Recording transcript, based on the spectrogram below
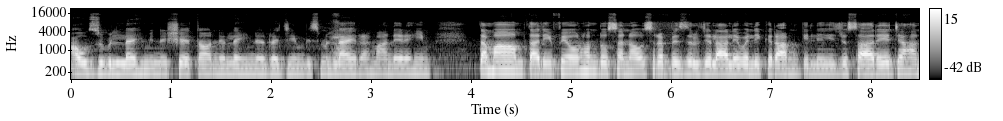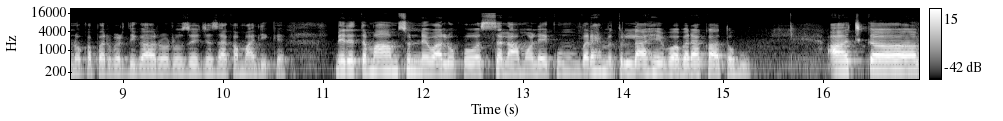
आउज़बिल्लिमिनशैतानरजीम बसमीम तमाम तारीफ़ें और हम सना उस रब्ज़ुलजलाल वली कराम के लिए, जो सारे जहानों का परवरदिगार और रोज़ जज़ा का मालिक है। मेरे तमाम सुनने वालों को अस्सलाम वालेकुम वरहमतुल्लाहि वबरकातुहू। आज का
